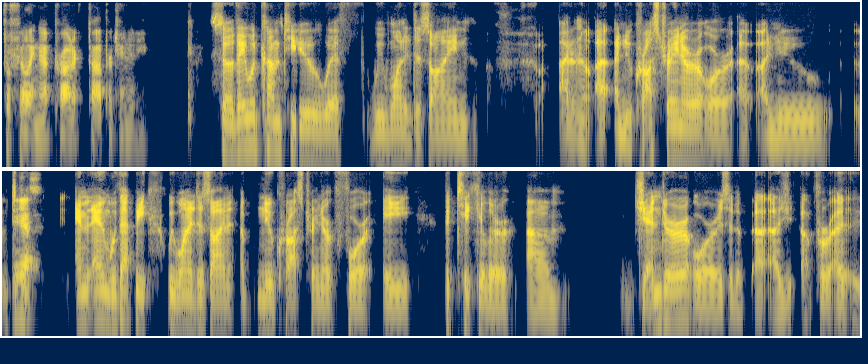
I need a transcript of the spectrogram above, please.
fulfilling that product opportunity? So they would come to you with, we want to design, I don't know, a, a new cross trainer or a, a new. Yes. And and would that be we want to design a new cross trainer for a particular um, gender, or is it a, a, a for a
